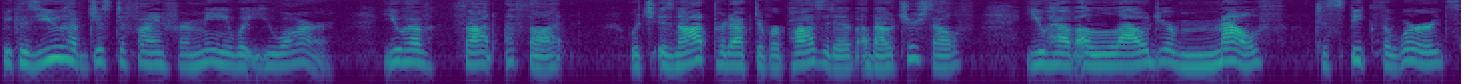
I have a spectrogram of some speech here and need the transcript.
Because you have just defined for me what you are. You have thought a thought, which is not productive or positive about yourself. You have allowed your mouth to speak the words,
